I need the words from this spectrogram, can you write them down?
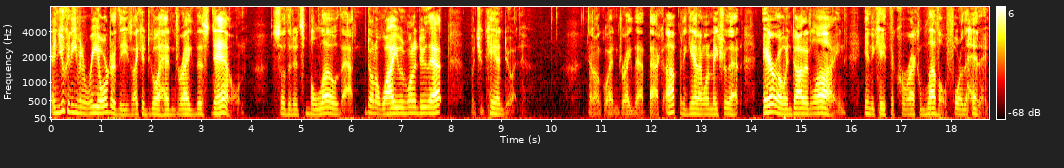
And you can even reorder these. I could go ahead and drag this down so that it's below that. Don't know why you would want to do that, but you can do it. And I'll go ahead and drag that back up. And again, I want to make sure that arrow and dotted line indicate the correct level for the heading.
